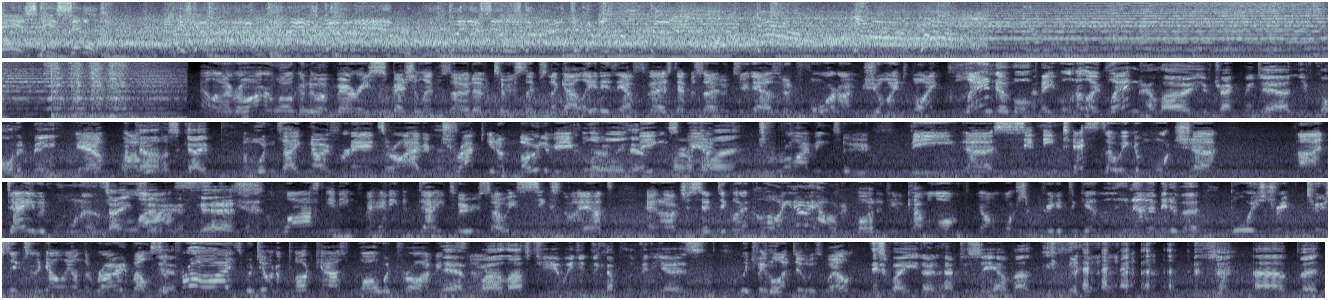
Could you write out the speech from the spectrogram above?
Cheers. Here's Siddle. He's got it! He's got it in! Siddle's got a hat-trick on his welcome to a very special episode of Two Slips and a Gully. It is our first episode of 2004, and I'm joined by Glenn, of all people. Hello, Glenn. Hello, you've tracked me down, you've cornered me. Yeah, I I, can't would, escape. I wouldn't take no for an answer. I have him trapped in a motor vehicle, of all Yeah, things. we're We are driving to the uh, Sydney test so we can watch uh, uh, David Warner's Day two, last, yes. yeah, last innings. We're heading to day two, so he's six not out. And I've just said to Glenn, "Oh, you know how I've invited you to come along, and go and watch some cricket together. You know, a bit of a boys' trip, two sleeps in a gully on the road. Well, Yeah. surprise! We're doing a podcast while we're driving. Yeah, so- well, last year we did a couple of videos. which we might do as well. This way you don't have to see our mug. uh, but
